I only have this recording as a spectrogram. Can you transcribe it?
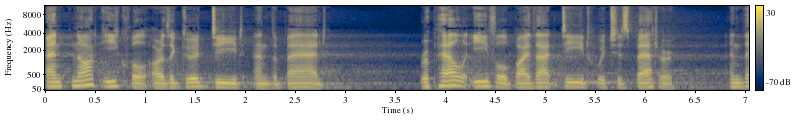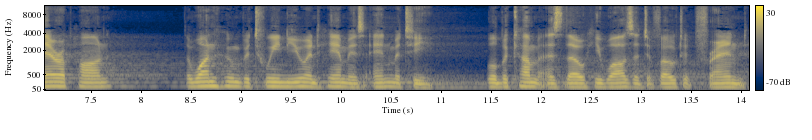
And not equal are the good deed and the bad. Repel evil by that deed which is better, and thereupon the one whom between you and him is enmity will become as though he was a devoted friend.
